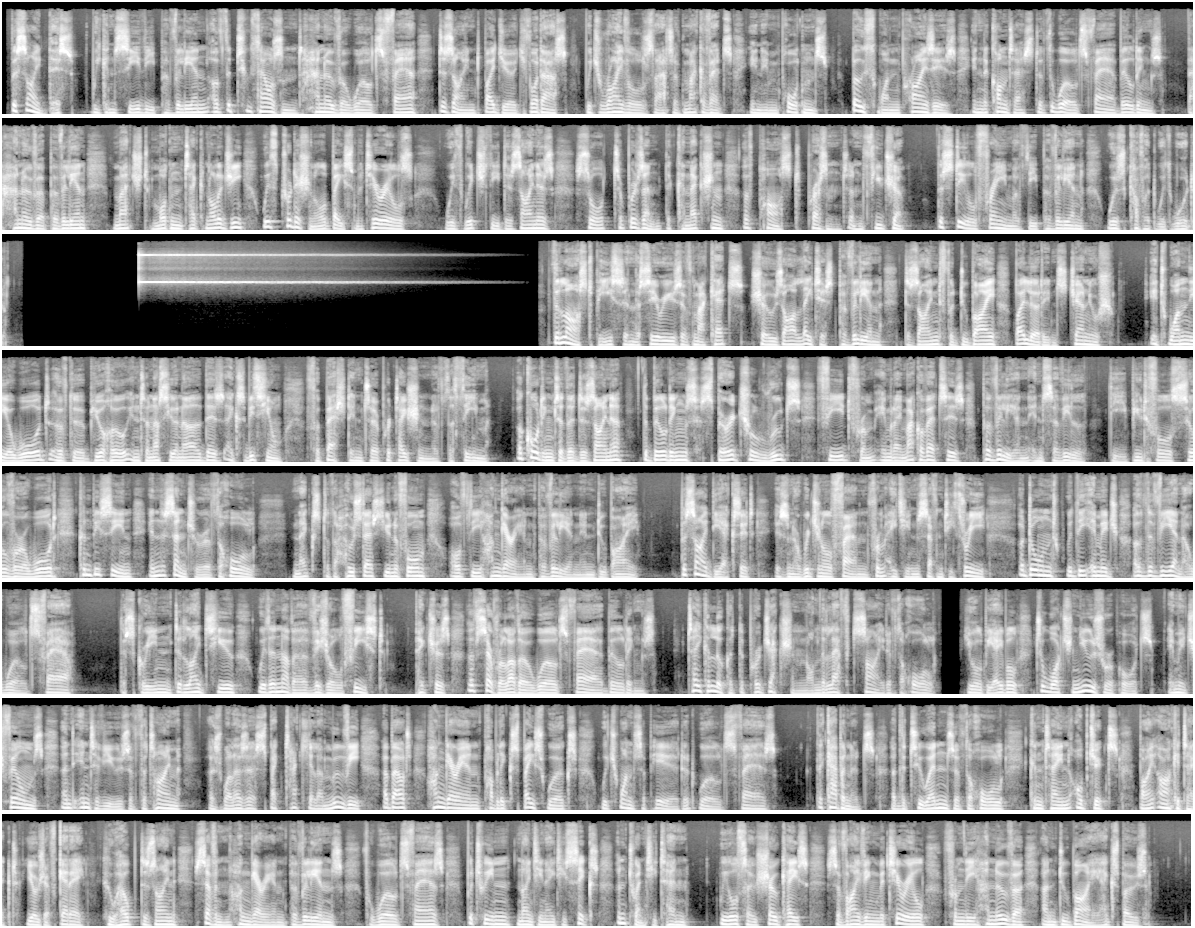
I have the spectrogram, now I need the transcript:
Beside this, we can see the pavilion of the 2000 Hanover World's Fair designed by György Vadász, which rivals that of Makovecz in importance. Both won prizes in the contest of the World's Fair buildings. The Hanover Pavilion matched modern technology with traditional base materials, with which the designers sought to present the connection of past, present, and future. The steel frame of the pavilion was covered with wood. The last piece in the series of maquettes shows our latest pavilion, designed for Dubai by Lőrinc Csernyus. It won the award of the Bureau International des Expositions for best interpretation of the theme. According to the designer, the building's spiritual roots feed from Imre Makovecz's pavilion in Seville. The beautiful silver award can be seen in the centre of the hall, next to the hostess uniform of the Hungarian pavilion in Dubai. Beside the exit is an original fan from 1873, adorned with the image of the Vienna World's Fair. The screen delights you with another visual feast pictures of several other World's Fair buildings. Take a look at the projection on the left side of the hall. You will be able to watch news reports, image films, and interviews of the time, as well as a spectacular movie about Hungarian public space works which once appeared at World's Fairs. The cabinets at the two ends of the hall contain objects by architect Josef Gere, who helped design seven Hungarian pavilions for World's Fairs between 1986 and 2010. We also showcase surviving material from the Hanover and Dubai expos.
